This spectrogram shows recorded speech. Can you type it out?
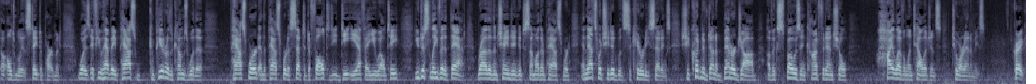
ultimately the State Department, was if you have a pass computer that comes with a password and the password is set to default to D-E-F-A-U-L-T, you just leave it at that rather than changing it to some other password. And that's what she did with security settings. She couldn't have done a better job of exposing confidential, high level intelligence to our enemies. Craig.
